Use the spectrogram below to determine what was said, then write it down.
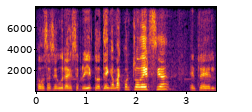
cómo se asegura que ese proyecto tenga más controversia entre,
